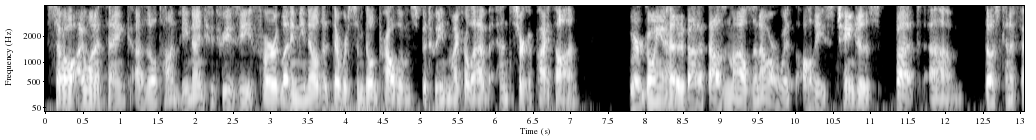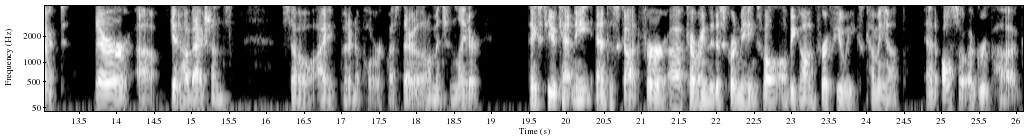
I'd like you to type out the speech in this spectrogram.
So I want to thank uh, Zoltan V923Z for letting me know that there were some build problems between ulab and CircuitPython. We're going ahead at about a thousand miles an hour with all these changes, but um, those can affect their uh, GitHub actions. So I put in a pull request there that I'll mention later. Thanks to you, Kattni, and to Scott for uh, covering the Discord meetings while I'll be gone for a few weeks coming up, and also a group hug.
